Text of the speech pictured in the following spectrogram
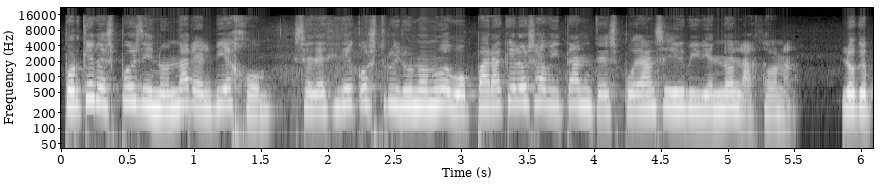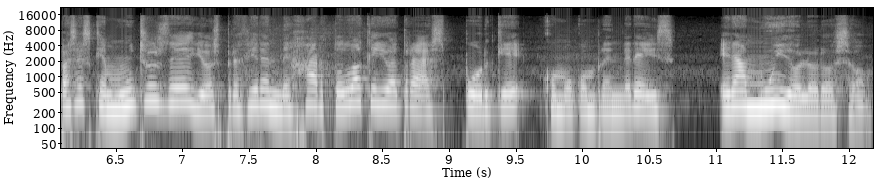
porque después de inundar el viejo, se decide construir uno nuevo para que los habitantes puedan seguir viviendo en la zona. Lo que pasa es que muchos de ellos prefieren dejar todo aquello atrás porque, como comprenderéis, era muy doloroso.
